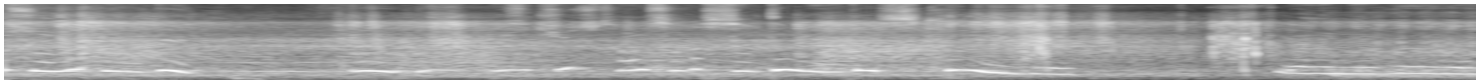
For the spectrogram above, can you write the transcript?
O sonra geldi. Biz iki üç tane sabah sevdim yerde sıkılmıyor diye. Yani böyle.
